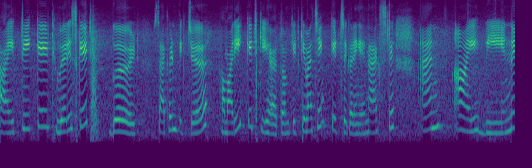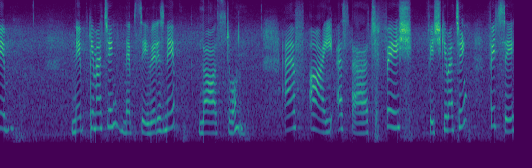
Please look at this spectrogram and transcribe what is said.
I T kit where is kit good second picture हमारी किट की है. तो हम किट की मैचिंग किट से करेंगे. नेक्स्ट एन आई बी नेब नेब के मैचिंग नेब से where is nib last one F I S H fish fish की मैचिंग फ़िश से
